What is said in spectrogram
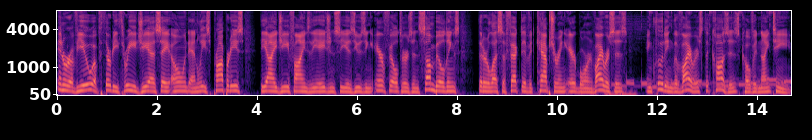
In a review of 33 GSA owned and leased properties, the IG finds the agency is using air filters in some buildings that are less effective at capturing airborne viruses, including the virus that causes COVID 19.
